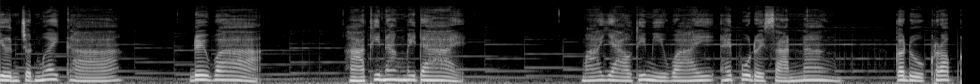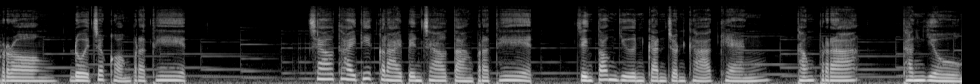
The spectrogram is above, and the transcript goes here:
ยืนจนเมื่อยขา ด้วยว่า หาที่นั่งไม่ได้ ม้ายาวที่มีไว้ให้ผู้โดยสารนั่ง ก็ดูครอบครองโดยเจ้าของประเทศ ชาวไทยที่กลายเป็นชาวต่างประเทศ จึงต้องยืนกันจนขาแข็ง ทั้งพระ ทั้งโยม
